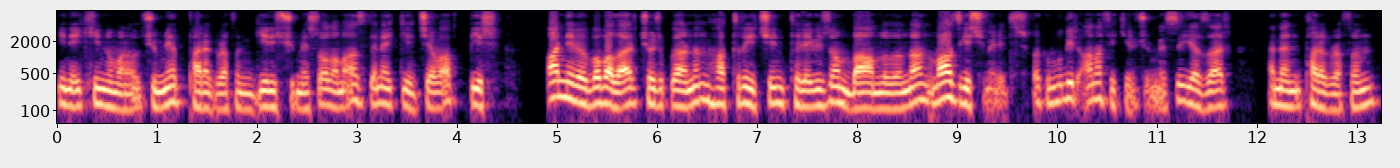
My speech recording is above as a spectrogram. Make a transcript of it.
Yine iki numaralı cümle paragrafın giriş cümlesi olamaz. Demek ki cevap 1. Anne ve babalar çocuklarının hatırı için televizyon bağımlılığından vazgeçmelidir. Bakın bu bir ana fikir cümlesi. Yazar hemen paragrafın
